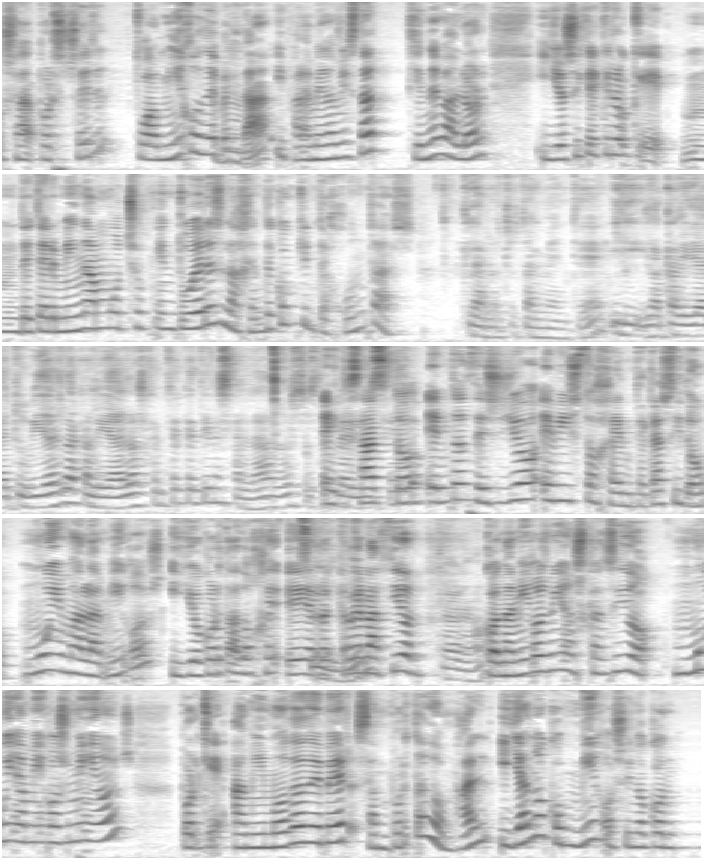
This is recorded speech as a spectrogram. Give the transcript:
o sea, por ser tu amigo de verdad. Y para mí la amistad tiene valor. Y yo sí que creo que mm, determina mucho quién tú eres la gente con quien te juntas. Claro, totalmente. ¿eh? Y la calidad de tu vida es la calidad de la gente que tienes al lado. Está Exacto. clarísimo. Entonces yo he visto gente que ha sido muy mal amigos y yo he cortado eh, Sí, re- relación claro. con amigos míos que han sido muy amigos míos porque a mi modo de ver se han portado mal. Y ya no conmigo, sino con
